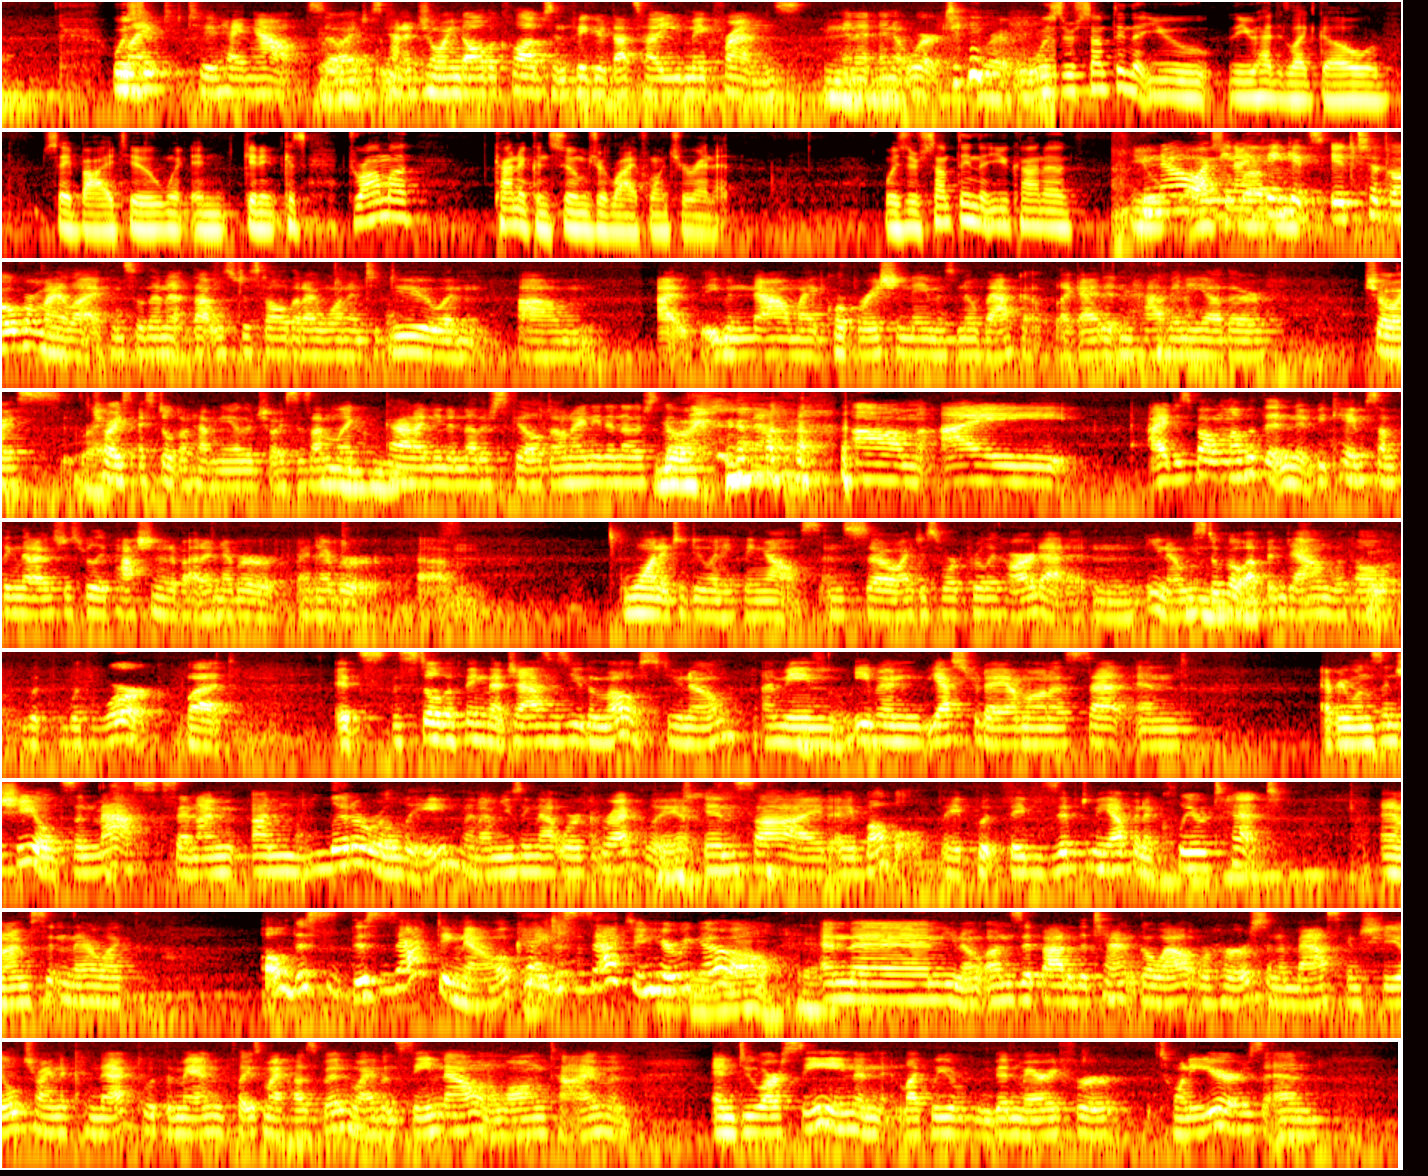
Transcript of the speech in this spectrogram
Was liked to hang out. So I just kind of joined all the clubs and figured that's how you make friends, and it and it worked. Right. Was there something that you that you had to let go or say bye to in getting because drama kind of consumes your life once you're in it. Was there something that you kind of you no, I mean, I think and- it's it took over my life, and so then it, that was just all that I wanted to do. And um, I even now my corporation name is No Backup. Like I didn't have any other choice. Right. Choice. I still don't have any other choices. I'm like, God, I need another skill. Don't I need another skill? No. Um, I I just fell in love with it, and it became something that I was just really passionate about. I never I never. Um, wanted to do anything else. And so i just worked really hard at it. And you know we still go up and down with all with with work but it's the, still the thing that jazzes you the most you know? I mean even yesterday i'm on a set and everyone's in shields and masks and i'm i'm literally and i'm using that word correctly inside a bubble. They put they zipped me up in a clear tent and i'm sitting there like oh this is this is acting now. Okay this is acting. Here we go. Wow. Yeah. and then you know unzip out of the tent go out rehearse in a mask and shield trying to connect with the man who plays my husband who i haven't seen now in a long time and and do our scene. And like we've been married for 20 years. And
